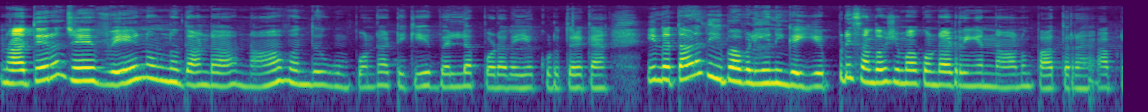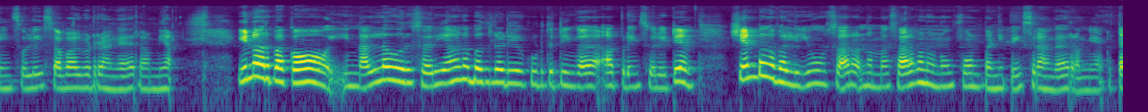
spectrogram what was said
நான் தெரிஞ்சே வேணும்னு தாண்டா நான் வந்து உன் பொண்டாட்டிக்கு வெள்ளை புடவைய கொடுத்துருக்கேன் இந்த தல தீபாவளியை நீங்கள் எப்படி சந்தோஷமாக கொண்டாடுறீங்கன்னு நானும் பார்த்துறேன் அப்படின்னு சொல்லி சவால் விடுறாங்க ரம்யா. இன்னொரு பக்கம் நல்ல ஒரு சரியான பதிலடியை கொடுத்துட்டீங்க அப்படின்னு சொல்லிட்டு செண்பகவல்லியும் சர நம்ம சரவணனும் ஃபோன் பண்ணி பேசுகிறாங்க ரம்யா கிட்ட.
